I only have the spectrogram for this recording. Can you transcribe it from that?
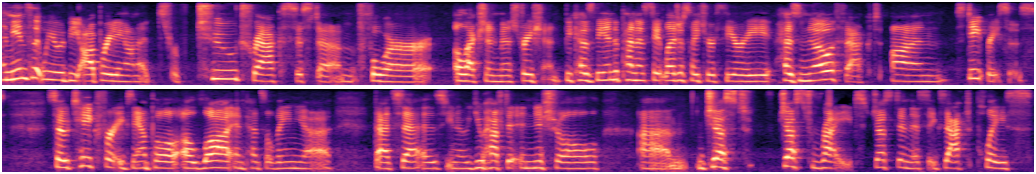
it means that we would be operating on a sort of two track system for election administration because the independent state legislature theory has no effect on state races. So, take, for example, a law in Pennsylvania that says, you know, you have to initial um, just just right, just in this exact place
